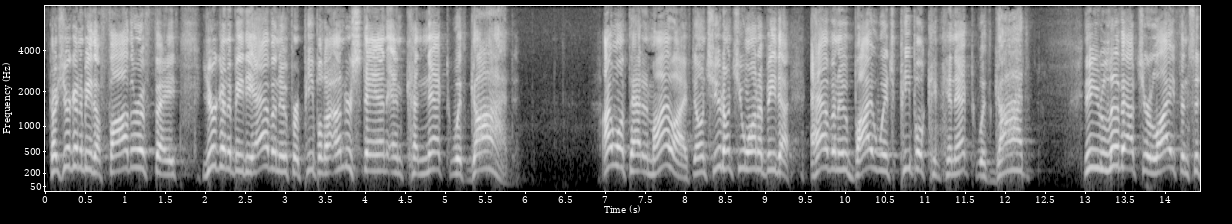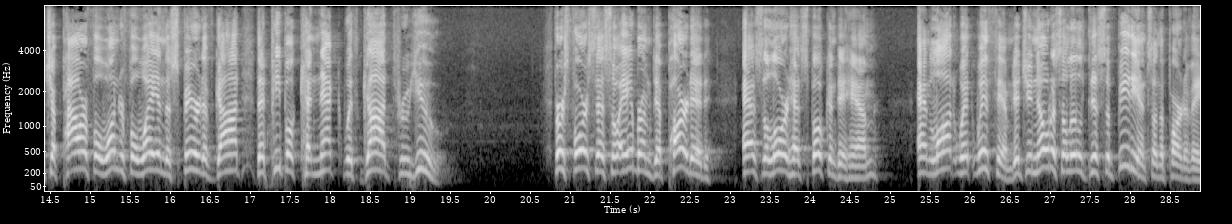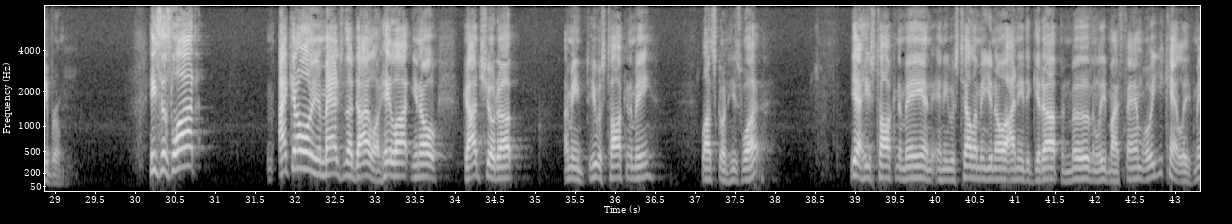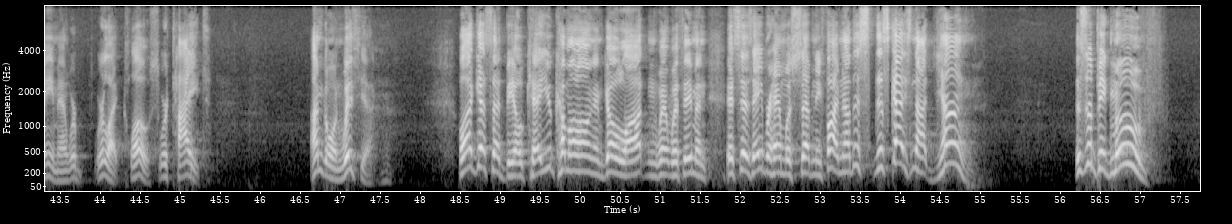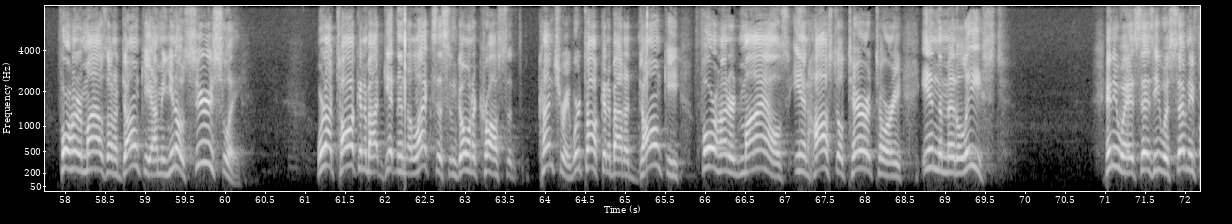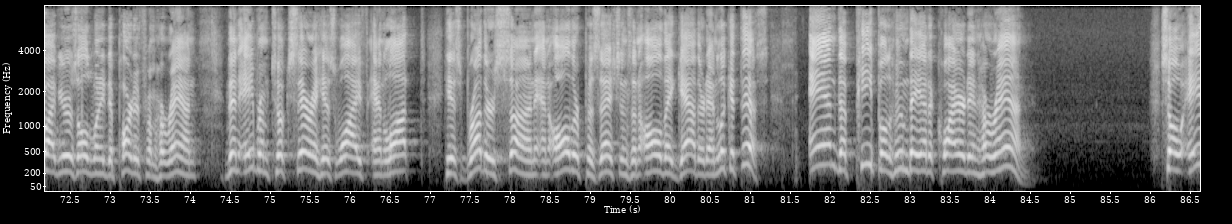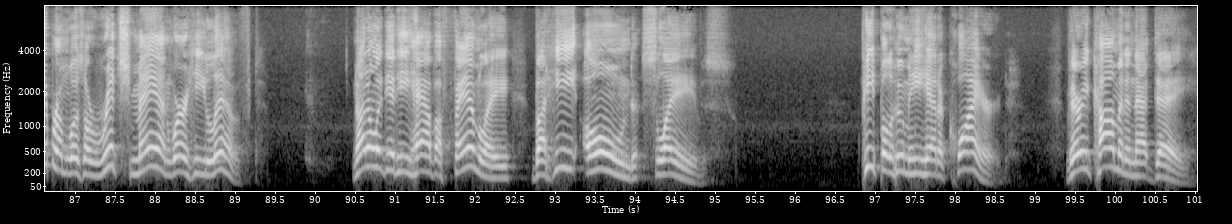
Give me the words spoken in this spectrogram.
Because you're going to be the father of faith. You're going to be the avenue for people to understand and connect with God. I want that in my life, don't you? Don't you want to be the avenue by which people can connect with God? Then you live out your life in such a powerful, wonderful way in the Spirit of God that people connect with God through you. Verse 4 says So Abram departed as the Lord had spoken to him, and Lot went with him. Did you notice a little disobedience on the part of Abram? He says, Lot, I can only imagine the dialogue. Hey, Lot, you know, God showed up. I mean, he was talking to me. Lot's going, he's what? Yeah, he's talking to me and, and he was telling me, you know, I need to get up and move and leave my family. Well, you can't leave me, man. We're, we're like close. We're tight. I'm going with you. Well, I guess that'd be okay. You come along and go, Lot, and went with him. And it says Abraham was 75. Now, this, this guy's not young. This is a big move. 400 miles on a donkey. I mean, you know, seriously. We're not talking about getting in the Lexus and going across the country. We're talking about a donkey 400 miles in hostile territory in the Middle East. Anyway, it says he was 75 years old when he departed from Haran. Then Abram took Sarah, his wife, and Lot, his brother's son, and all their possessions and all they gathered. And look at this and the people whom they had acquired in Haran. So Abram was a rich man where he lived. Not only did he have a family, but he owned slaves, people whom he had acquired. Very common in that day.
